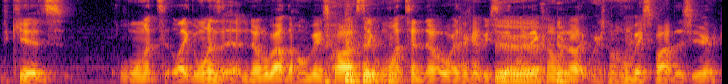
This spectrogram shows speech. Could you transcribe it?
the kids want to like the ones that know about the home base spots. they want to know where they're going to be sitting yeah. when they come in. They're like, "Where's my home base spot this year?"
